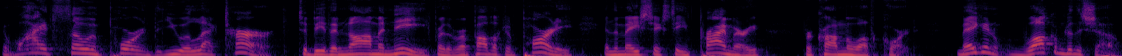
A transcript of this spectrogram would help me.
and why it's so important that you elect her to be the nominee for the Republican Party in the May 16th primary for Commonwealth Court. Megan, welcome to the show.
